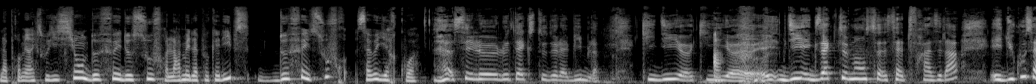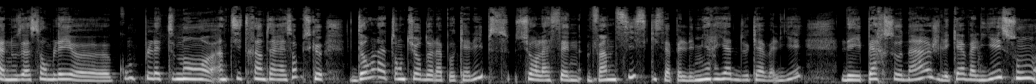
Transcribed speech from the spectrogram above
la première exposition, De feu et de soufre, l'armée de l'Apocalypse. De feu et de soufre, ça veut dire quoi? C'est le, le, texte de la Bible qui dit euh, qui ah. euh, dit exactement cette phrase-là. Et du coup, ça nous a semblé euh, complètement un titre intéressant puisque dans la tenture de l'Apocalypse, sur la scène 26 qui s'appelle les myriades de cavaliers, les personnages, les cavaliers sont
